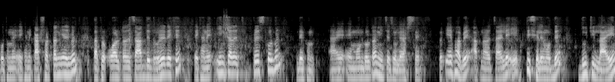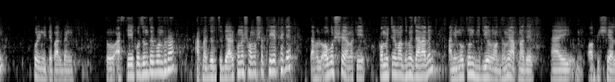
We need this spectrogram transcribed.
প্রথমে এখানে কার্সরটা নিয়ে আসবেন, তারপর ওয়ালটারে চাপ দিয়ে ধরে রেখে এখানে ইন্টারে প্রেস করবেন। দেখুন এই মন্ডলটা নিচে চলে আসছে। তো এভাবে আপনারা চাইলে একটি সেলের মধ্যে দুইটি লাইন করে নিতে পারবেন। তো আজকে এই পর্যন্তই বন্ধুরা। আপনাদের যদি আর কোনো সমস্যা থেকে থাকে, তাহলে অবশ্যই আমাকে কমেন্টের মাধ্যমে জানাবেন। আমি নতুন ভিডিওর মাধ্যমে আপনাদের অফিসিয়াল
